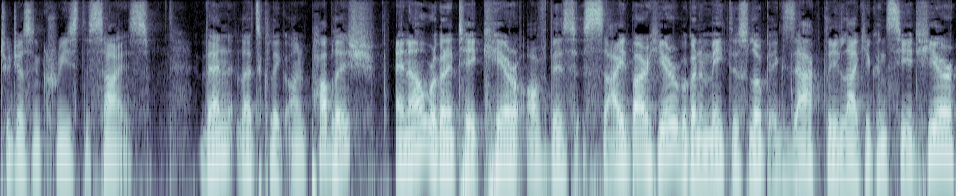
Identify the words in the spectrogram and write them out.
to just increase the size. Then let's click on publish. And now we're going to take care of this sidebar here. We're going to make this look exactly like you can see it here,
